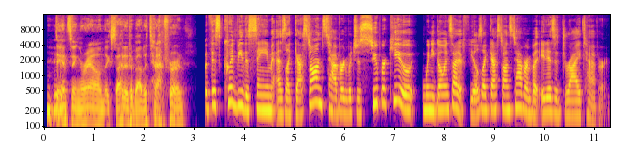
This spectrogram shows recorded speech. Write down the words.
dancing around, excited about a tavern. But this could be the same as like Gaston's Tavern, which is super cute. When you go inside, it feels like Gaston's Tavern, but it is a dry tavern.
